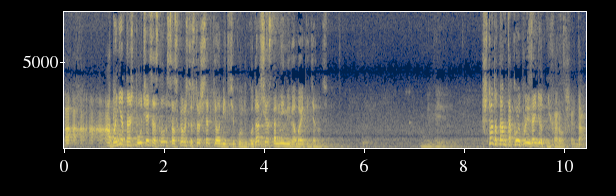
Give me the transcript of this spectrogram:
а, а- а- абонент наш получает со, сло- со скоростью 160 килобит в секунду, куда все остальные мегабайты денутся? Что-то там такое произойдет нехорошее, да.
